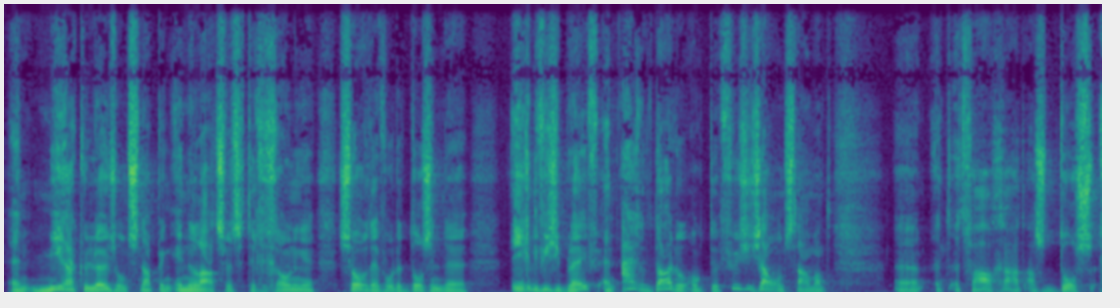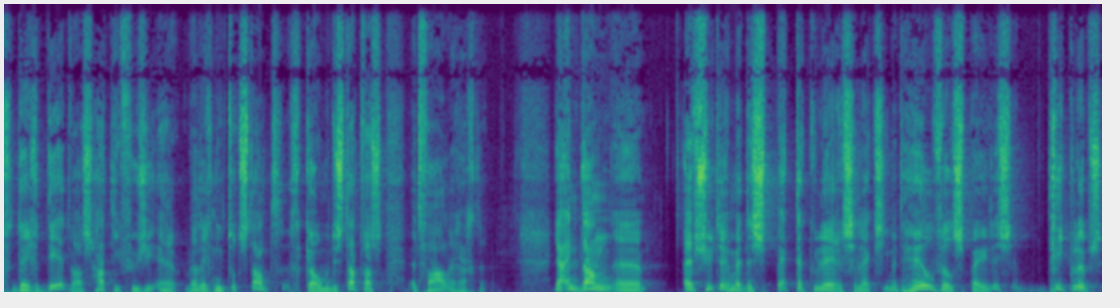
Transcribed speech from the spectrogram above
En miraculeuze ontsnapping in de laatste wedstrijd tegen Groningen zorgde ervoor dat DOS in de eredivisie bleef. En eigenlijk daardoor ook de fusie zou ontstaan. Want uh, het, het, verhaal gaat, als DOS gedegradeerd was, had die fusie er wellicht niet tot stand gekomen. Dus dat was het verhaal erachter. Ja, en dan... Uh, FC Utrecht met een spectaculaire selectie, met heel veel spelers. Drie clubs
